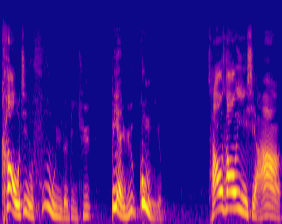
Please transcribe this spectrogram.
靠近富裕的地区，便于供应。曹操一想，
